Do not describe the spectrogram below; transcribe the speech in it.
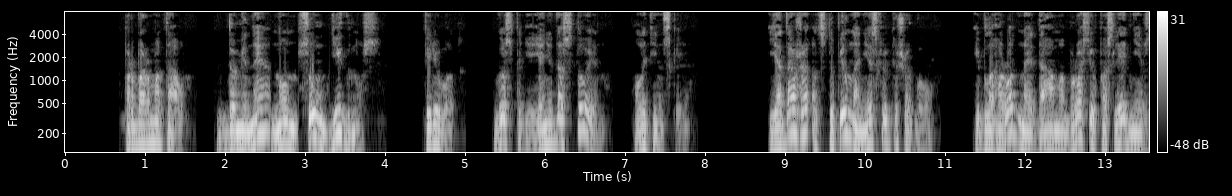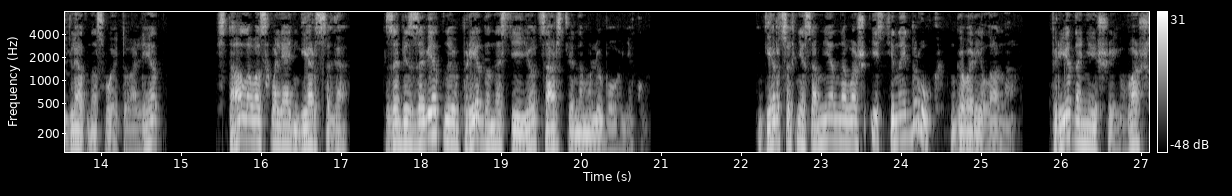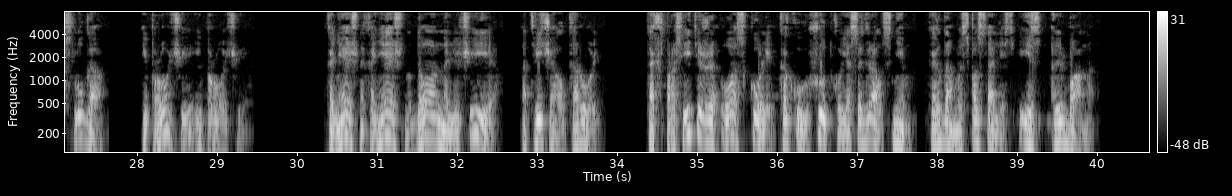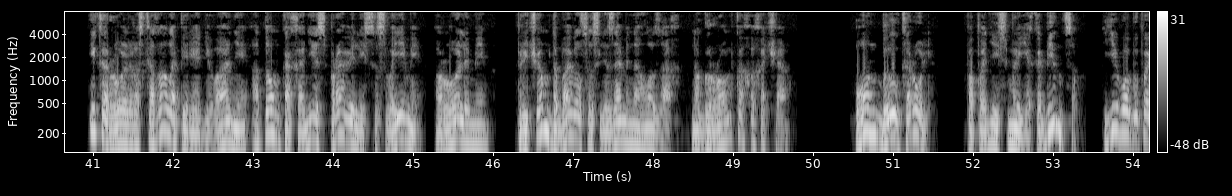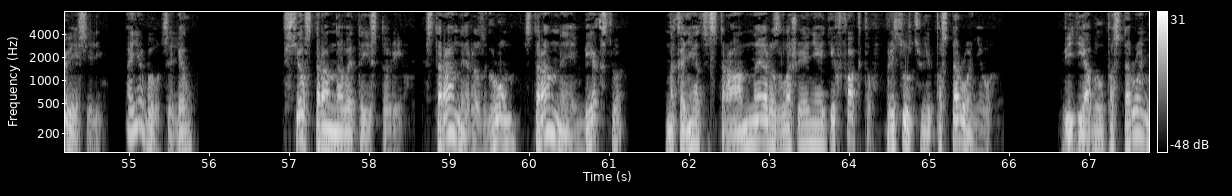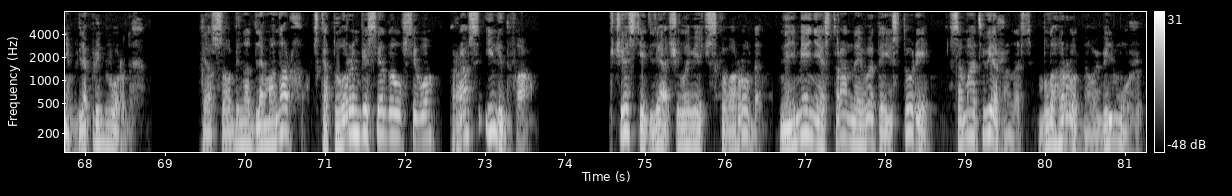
Пробормотал «Домине нон сум дигнус» Перевод. Господи, я недостоин. Латинское. Я даже отступил на несколько шагов, и благородная дама, бросив последний взгляд на свой туалет, стала восхвалять герцога за беззаветную преданность ее царственному любовнику. «Герцог, несомненно, ваш истинный друг», — говорила она, — «преданнейший ваш слуга» и прочее, и прочее. «Конечно, конечно, Донна Лючия», — отвечал король, так спросите же у Асколи, какую шутку я сыграл с ним, когда мы спасались из Альбана. И король рассказал о переодевании, о том, как они справились со своими ролями, причем добавил со слезами на глазах, но громко хохоча. Он был король. Попадись мы якобинцам, его бы повесили, а я бы уцелел. Все странно в этой истории. Странный разгром, странное бегство, Наконец, странное разглашение этих фактов в присутствии постороннего. Ведь я был посторонним для придворных. И особенно для монарха, с которым беседовал всего раз или два. К чести для человеческого рода, наименее странной в этой истории самоотверженность благородного вельможи.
